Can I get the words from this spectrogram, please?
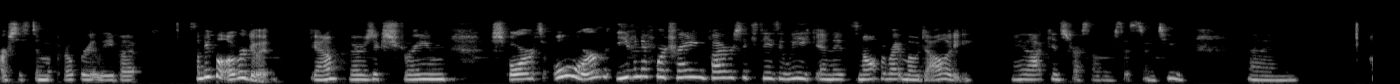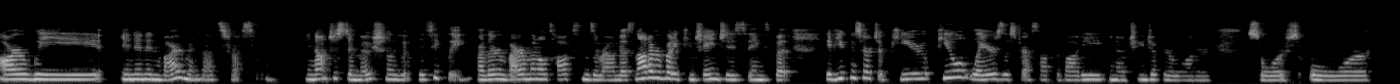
our system appropriately. But some people overdo it. You know, there's extreme sports, or even if we're training five or six days a week and it's not the right modality, that can stress out our system too. Um, are we in an environment that's stressful? And not just emotionally but physically. Are there environmental toxins around us? Not everybody can change these things but if you can start to peel, peel layers of stress off the body you know change up your water source or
